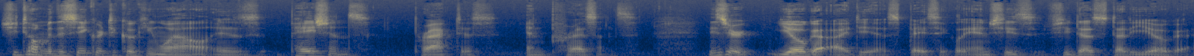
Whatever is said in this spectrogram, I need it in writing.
she told me the secret to cooking well is patience, practice, and presence. These are yoga ideas, basically, and she's she does study yoga,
